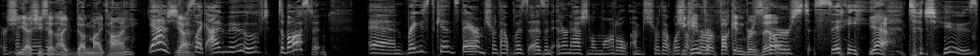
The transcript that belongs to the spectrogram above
or She- something. yeah, she said, "I've done my time." Yeah, she Yeah. was like, I moved to Boston and raised kids there. I'm sure that was as an international model. I'm sure that was She came her from fucking Brazil. first city, Yeah. to choose.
